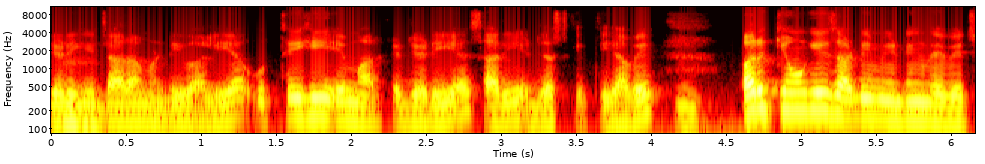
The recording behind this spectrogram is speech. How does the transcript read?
ਜਿਹੜੀ ਕਿ। ਚਾਰਾ ਮੰਡੀ ਵਾਲੀ ਹੈ ਉੱਥੇ ਹੀ ਇਹ ਮਾਰਕੀਟ ਜਿਹੜੀ ਹੈ ਸਾਰੀ ਐਡਜਸਟ ਕੀਤੀ ਜਾਵੇ। ਪਰ ਕਿਉਂਕਿ ਸਾਡੀ ਮੀਟਿੰਗ ਦੇ ਵਿੱਚ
